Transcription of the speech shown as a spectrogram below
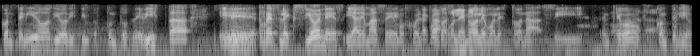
contenido, dio distintos puntos de vista, eh, reflexiones y además se mojó el poto, así polémica. no le molestó nada. Sí, entregó contenido.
